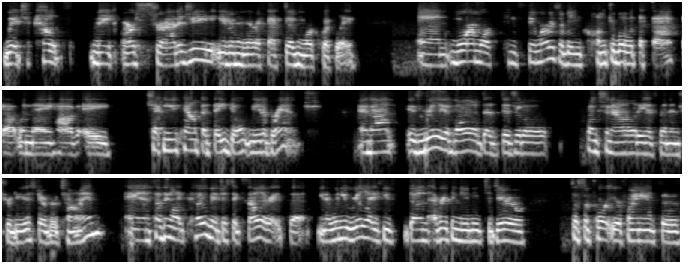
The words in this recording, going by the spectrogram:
which helps make our strategy even more effective more quickly. And more and more consumers are being comfortable with the fact that when they have a checking account that they don't need a branch. And that is really evolved as digital functionality has been introduced over time. And something like COVID just accelerates it. You know, when you realize you've done everything you need to do to support your finances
